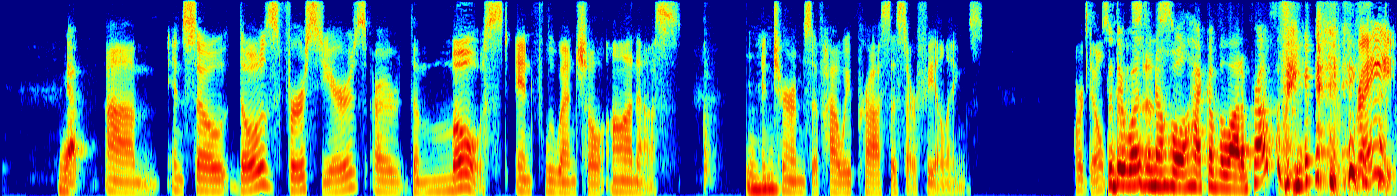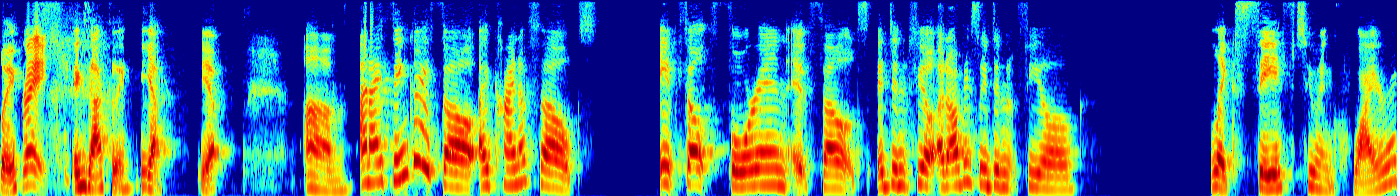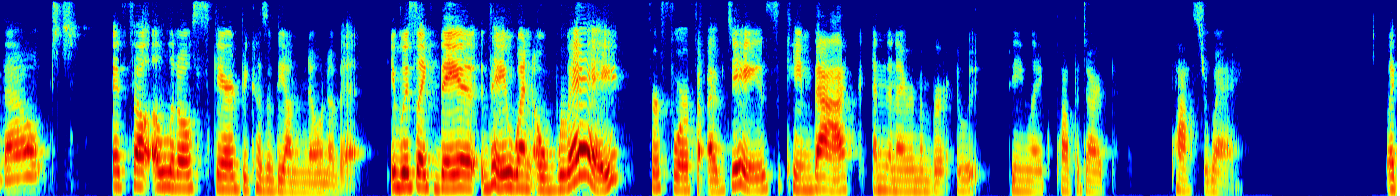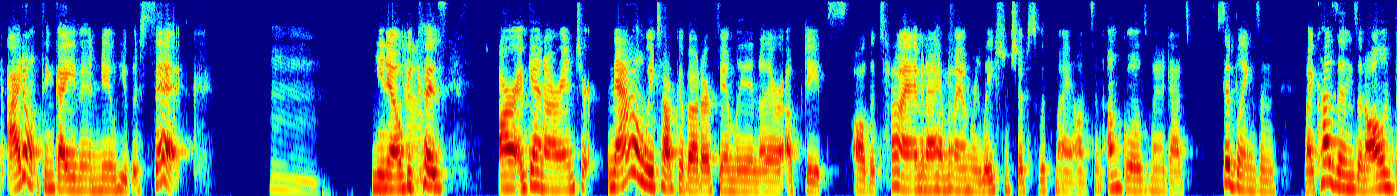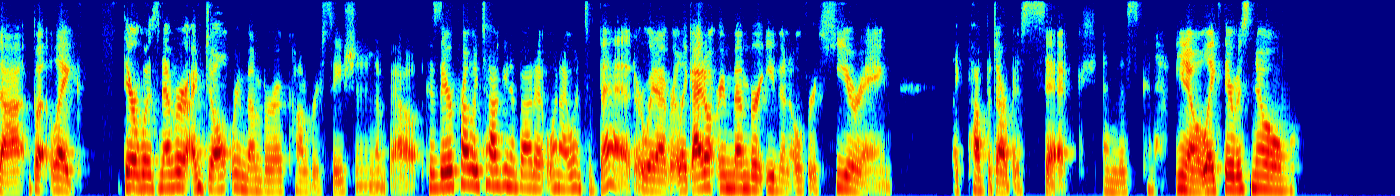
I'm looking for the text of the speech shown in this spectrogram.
Yep. Um, and so those first years are the most influential on us mm-hmm. in terms of how we process our feelings or don't. So there wasn't a whole heck of a lot of processing. exactly. Right. Right. Exactly. Yeah. Yeah. Um, and I think I felt, I kind of felt, it felt foreign. It felt, it didn't feel, it obviously didn't feel like safe to inquire about. It felt a little scared because of the unknown of it. It was like they, they went away for four or five days, came back, and then I remember it was being like Papa Darp passed away. Like I don't think I even knew he was sick. Hmm. You know, yeah. because our again our inter now we talk about our family and other updates all the time and i have my own relationships with my aunts and uncles my dad's siblings and my cousins and all of that but like there was never i don't remember a conversation about because they were probably talking about it when i went to bed or whatever like i don't remember even overhearing like papa darp is sick and this can you know like there was no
